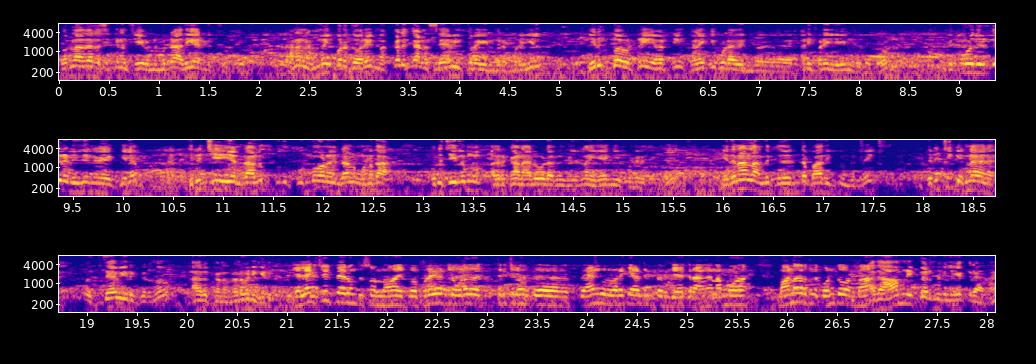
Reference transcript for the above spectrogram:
பொருளாதார சிக்கனம் செய்ய வேண்டும் என்று அதிகாரிகள் ஆனால் நம்மை பொறுத்தவரை மக்களுக்கான சேவைத்துறை என்கிற முறையில் இருப்பவற்றை எவற்றையும் கலைக்கக்கூடாது என்ற அடிப்படையில் இயங்கியிருக்கிறோம். இப்பொழுது இருக்கிற நிதி நிலையத்தில் திருச்சி என்றாலும் புது கும்பகோணம் என்றாலும் ஒன்றுதான் திருச்சியிலும் அதற்கான அலுவலகங்கள் எல்லாம் இயங்கிக் கொண்டிருக்கிறது. இதனால் அதுக்கு எந்த பாதிப்பும் இல்லை. திருச்சிக்கு என்ன தேவை இருக்கிறதோ அதற்கான நடவடிக்கை எடுக்கிறது எலக்ட்ரிக் பேருந்து சொன்னோம். இப்போ ப்ரைவேட்டில் கூட திருச்சியில் பெங்களூர் வரைக்கும் எலக்ட்ரிக் பேருந்து கேட்குறாங்க நம்ம மாநகரத்தில் கொண்டு வந்தோம் அது ஆம்னி பேருந்துகள் இயக்குறாங்க.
